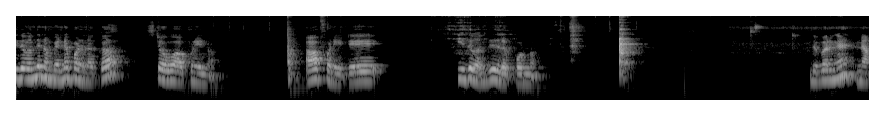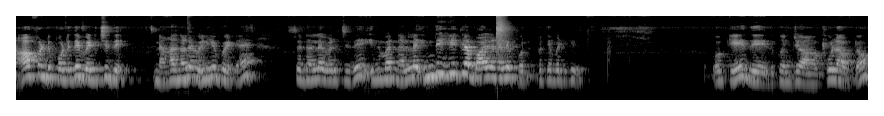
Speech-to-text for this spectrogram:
இதை வந்து நம்ம என்ன பண்ணணும்னாக்கா ஸ்டவ் ஆஃப் பண்ணிடணும். ஆஃப் பண்ணிவிட்டு இது வந்து இதில் போடணும். இந்த பாருங்கள் நான் ஆஃப் பண்ணிட்டு போட்டதே வெடிச்சுது. நான் அதனால் வெளியே போயிட்டேன். ஸோ நல்லா வெடிச்சுது. இந்த மாதிரி நல்லா இந்த ஹீட்டில் பாயில் நல்லா பற்றி வெடிக்குது. ஓகே இது இது கொஞ்சம் கூல் ஆகட்டும்.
